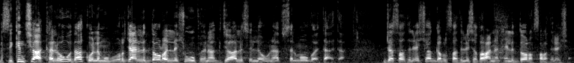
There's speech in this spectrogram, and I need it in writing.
بس كنت شاك هل هو ذاك ولا مو هو؟ رجعنا للدورة اللي أشوف هناك جالس الا هو نفس الموضوع تأتأ جاء صلاة العشاء قبل صلاة العشاء طلعنا الحين للدورة صلاة العشاء.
